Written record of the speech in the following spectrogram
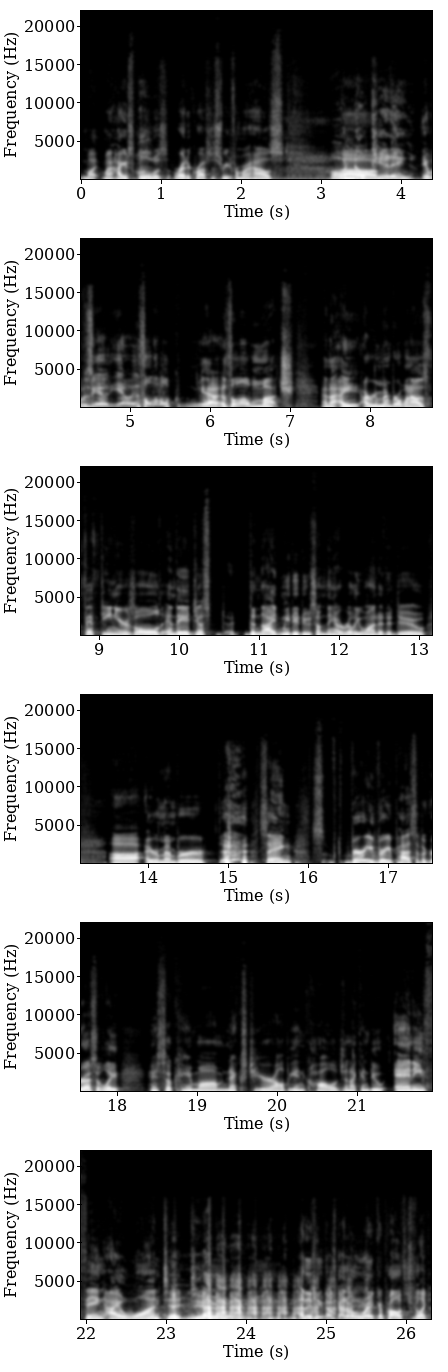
my, my high school was right across the street from our house. Oh, no Um, kidding. It was yeah, yeah, it's a little yeah, it's a little much. And I I remember when I was 15 years old and they had just denied me to do something I really wanted to do. Uh, I remember saying very very passive aggressively, "It's okay, mom. Next year I'll be in college and I can do anything I want to do." and I think that was kind of a wake up call. You're like,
